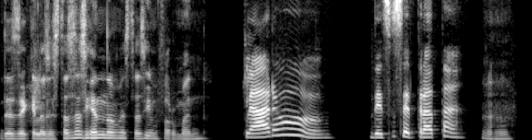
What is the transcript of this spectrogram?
Desde que los estás haciendo me estás informando. Claro, de eso se trata. Ajá.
